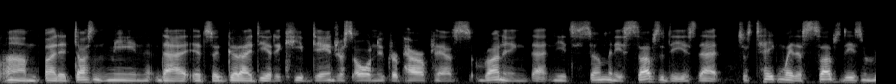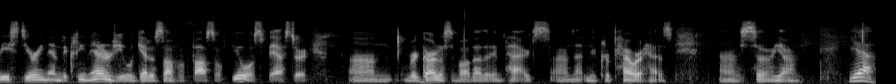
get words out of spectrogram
Um, but it doesn't mean that it's a good idea to keep dangerous old nuclear power plants running that needs so many subsidies that just taking away the subsidies and re-steering them to clean energy will get us off of fossil fuels faster um, regardless of all the other impacts um, that nuclear power has. Uh, so, yeah. Yeah,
